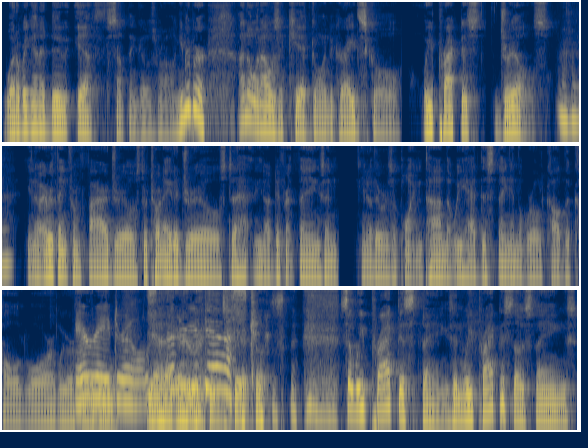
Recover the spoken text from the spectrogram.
What are we going to do if something goes wrong? You remember, I know when I was a kid going to grade school, we practiced drills. Mm-hmm. You know, everything from fire drills to tornado drills to, you know, different things. And, you know, there was a point in time that we had this thing in the world called the Cold War. We were air raid drills. Yeah, under air your desk. Drills. so we practiced things and we practiced those things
